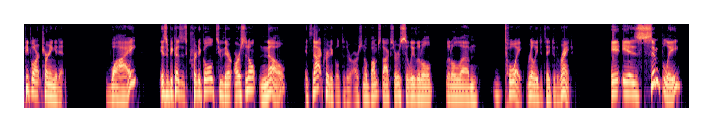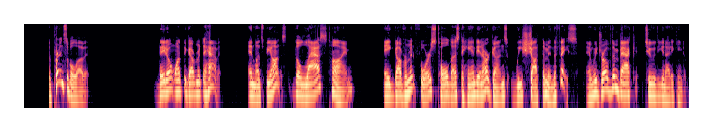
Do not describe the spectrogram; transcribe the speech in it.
people aren't turning it in. Why? Is it because it's critical to their arsenal? No, it's not critical to their arsenal. Bump stocks are a silly little little um, toy, really, to take to the range. It is simply the principle of it. They don't want the government to have it. And let's be honest, the last time a government force told us to hand in our guns, we shot them in the face and we drove them back to the United Kingdom.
